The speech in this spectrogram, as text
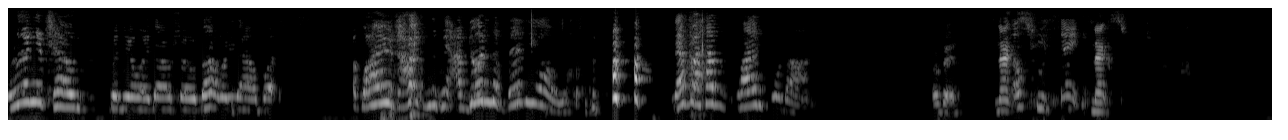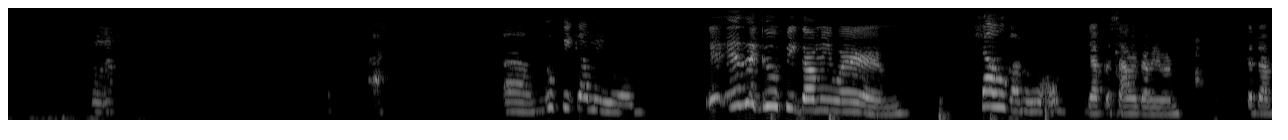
We're doing a challenge video right now, so not right now, but why are you talking to me? I'm doing the video. Never have a blindfold on. Okay. Next. Else me think. Next. Um, goofy gummy worm. It is a goofy gummy worm. Sour gummy worm. Yep, a sour gummy worm. Good job.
